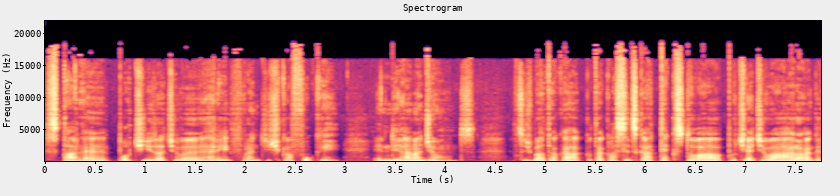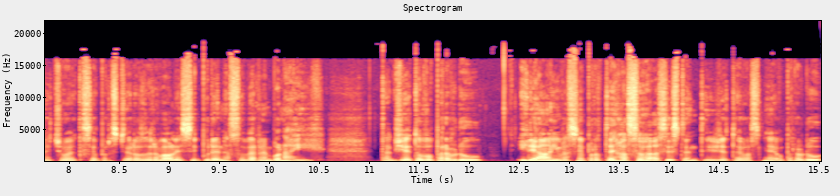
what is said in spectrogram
staré počítačové hry Františka Fuky, Indiana Jones, což byla taková ta klasická textová počítačová hra, kde člověk se prostě rozhodoval, jestli půjde na sever nebo na jih. Takže je to opravdu ideální vlastně pro ty hlasové asistenty, že to je vlastně opravdu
